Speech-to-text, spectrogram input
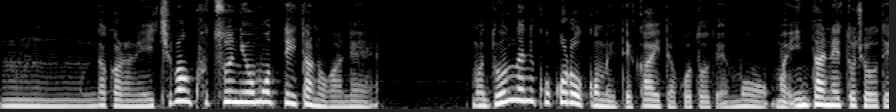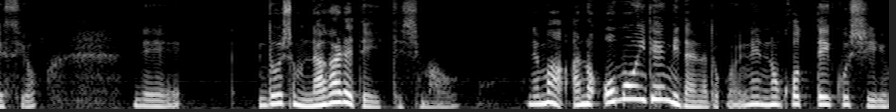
うんだからね一番苦痛に思っていたのがね、まあ、どんなに心を込めて書いたことでも、まあ、インターネット上ですよ。でどうしても流れていってしまう。でまああの思い出みたいなところにね残っていくし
